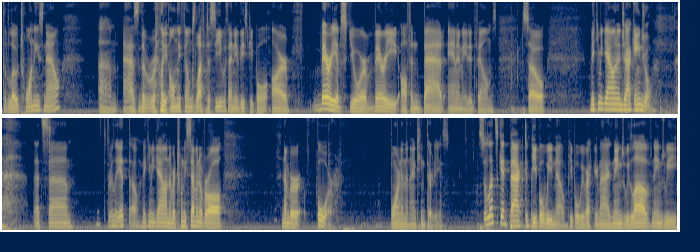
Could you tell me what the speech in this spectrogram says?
the low 20s now, um, as the really only films left to see with any of these people are very obscure, very often bad animated films. So, Mickie McGowan and Jack Angel. That's, uh, that's really it, though. Mickie McGowan, number 27 overall. Number four, born in the 1930s. So let's get back to people we know, people we recognize, names we love, names we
